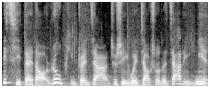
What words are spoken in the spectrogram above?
一起带到肉品专家，就是一位教授的家里面。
